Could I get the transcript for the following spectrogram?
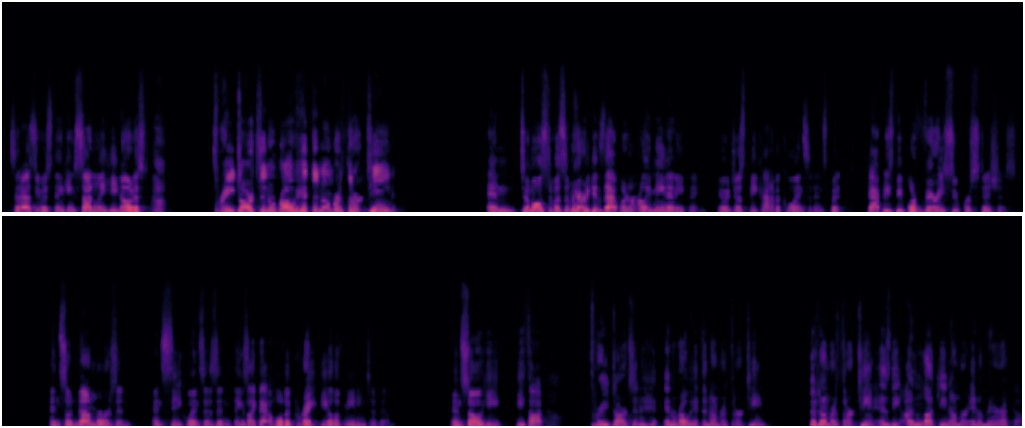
He said, as he was thinking, suddenly he noticed three darts in a row hit the number 13. And to most of us Americans, that wouldn't really mean anything. It would just be kind of a coincidence. But Japanese people are very superstitious. And so numbers and, and sequences and things like that hold a great deal of meaning to them. And so he, he thought, three darts in in a row hit the number 13. The number 13 is the unlucky number in America.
